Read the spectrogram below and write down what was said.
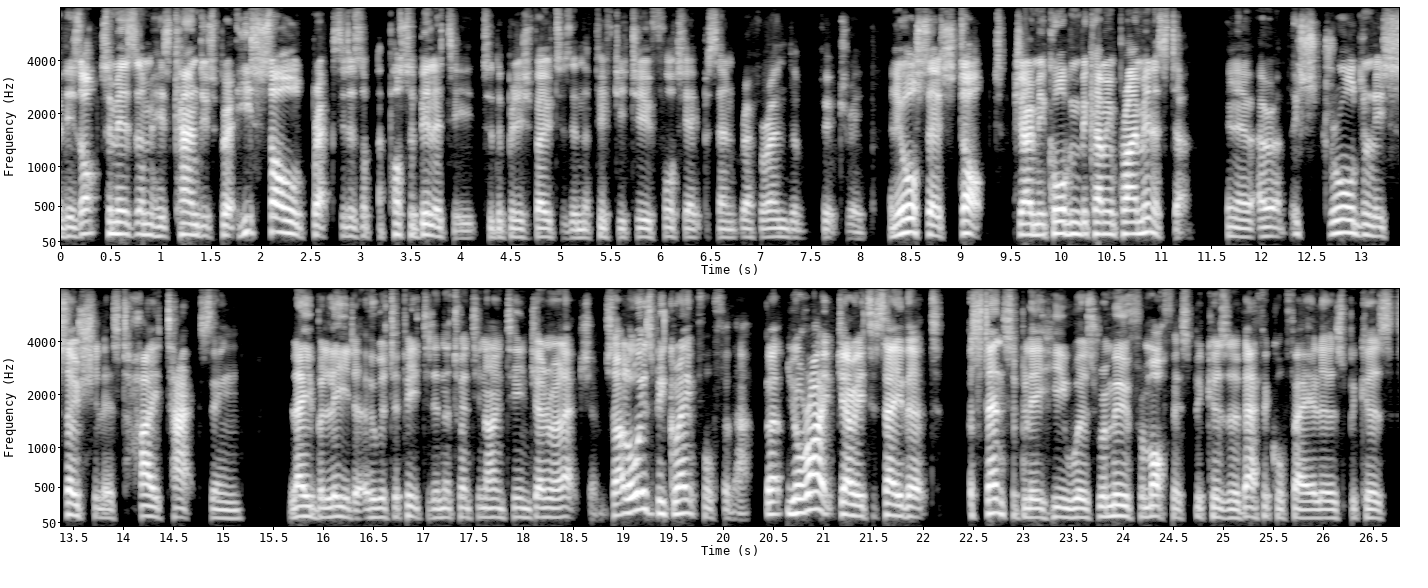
with his optimism, his can do spirit, he sold Brexit as a, a, possibility to the British voters in the 52 48% referendum victory. And he also stopped Jeremy Corbyn becoming prime minister. You know, an extraordinarily socialist, high taxing Labour leader who was defeated in the 2019 general election. So I'll always be grateful for that. But you're right, Gerry, to say that ostensibly he was removed from office because of ethical failures, because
